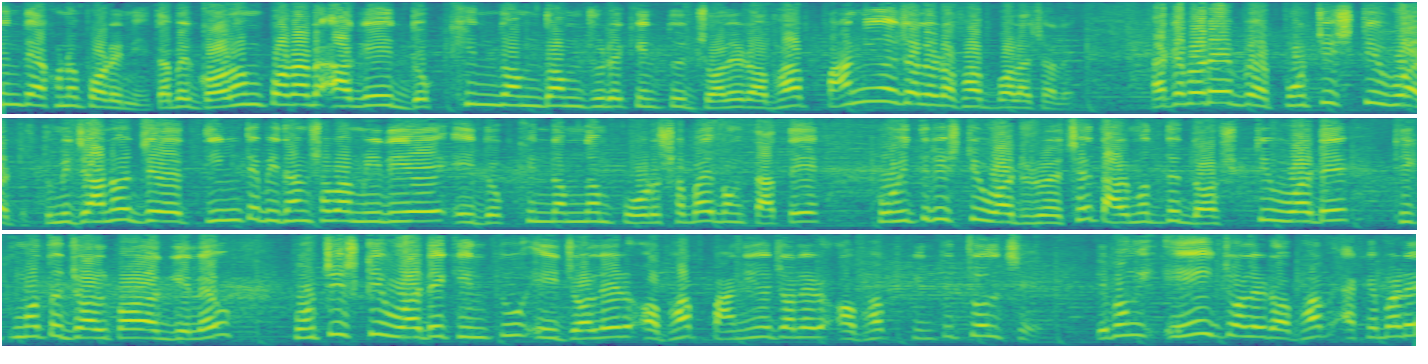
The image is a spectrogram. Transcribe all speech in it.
কিন্তু এখনও পড়েনি। তবে গরম পড়ার আগে দক্ষিণ দমদম জুড়ে কিন্তু জলের অভাব, পানীয় জলের অভাব বলা চলে। একেবারে পঁচিশটি ওয়ার্ড। তুমি জানো যে তিনটে বিধানসভা মিলিয়ে এই দক্ষিণ দমদম পৌরসভা এবং তাতে পঁয়ত্রিশটি ওয়ার্ড রয়েছে। তার মধ্যে দশটি ওয়ার্ডে ঠিকমতো জল পাওয়া গেলেও পঁচিশটি ওয়ার্ডে কিন্তু এই জলের অভাব, পানীয় জলের অভাব কিন্তু চলছে। এবং এই জলের অভাব একেবারে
